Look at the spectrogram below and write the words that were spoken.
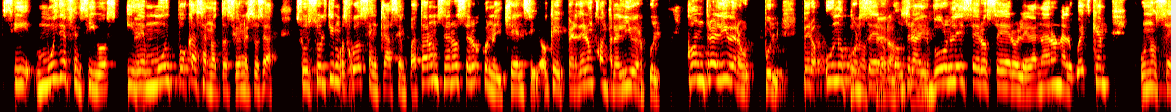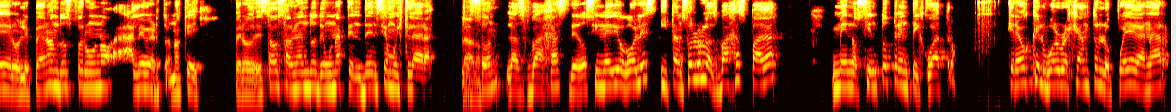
sí, muy defensivos y de muy pocas anotaciones. O sea, sus últimos juegos en casa empataron 0-0 con el Chelsea. Ok, perdieron contra el Liverpool, contra el Liverpool, pero 1 por 0 contra sí. el Burnley 0-0. Le ganaron al West Ham 1-0, le pegaron 2 por 1 al Everton. Ok, pero estamos hablando de una tendencia muy clara claro. que son las bajas de dos y medio goles y tan solo las bajas paga menos 134. Creo que el Wolverhampton lo puede ganar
